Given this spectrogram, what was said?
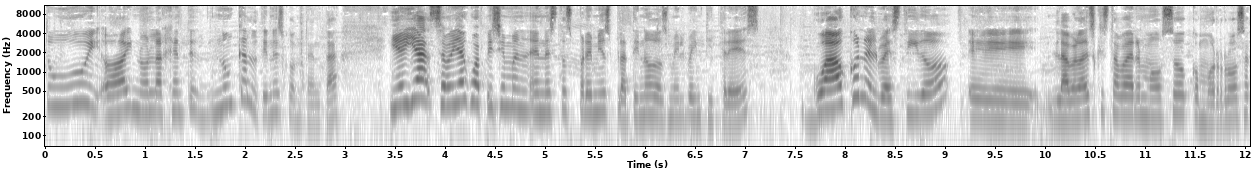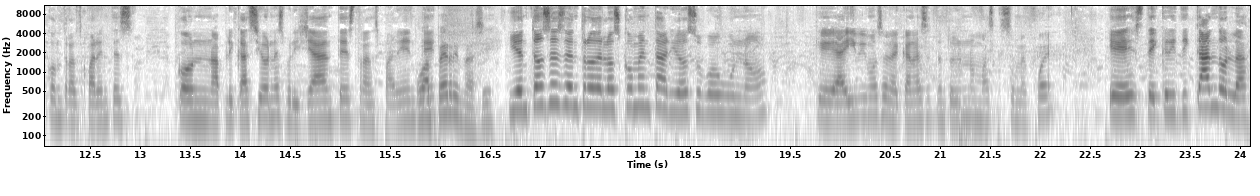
tú. Y, ay, no, la gente nunca la tienes contenta. Y ella se veía guapísima en, en estos premios Platino 2023. Guau con el vestido. eh, la verdad es que estaba hermoso, como rosa con transparentes, con aplicaciones brillantes, transparente. Guapérrima, sí. Y entonces dentro de los comentarios hubo uno que ahí vimos en el canal 71 más que se me fue, este criticándola.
